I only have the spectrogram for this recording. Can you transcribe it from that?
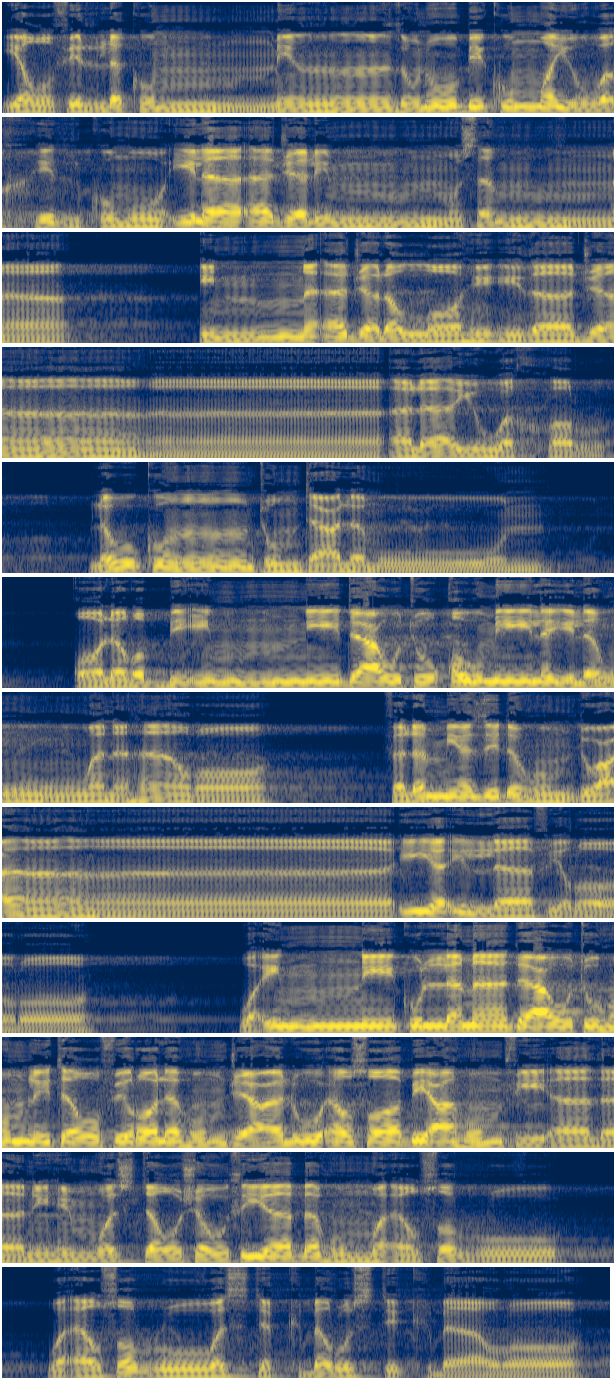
يغفر لكم من ذنوبكم ويوخركم إلى أجل مسمى. إن أجل الله إذا جاء لا يوخر. لو كنتم تعلمون. قال رب إني دعوت قومي ليلا ونهارا. فلم يزدهم دعائي إلا فرارا. وإني كلما دعوتهم لتغفر لهم جعلوا أصابعهم في آذانهم واستغشوا ثيابهم وأصروا وأصروا واستكبروا استكبارا.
